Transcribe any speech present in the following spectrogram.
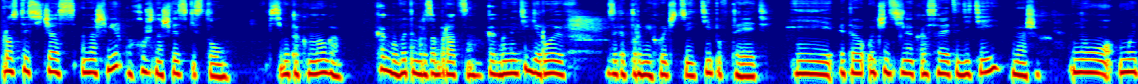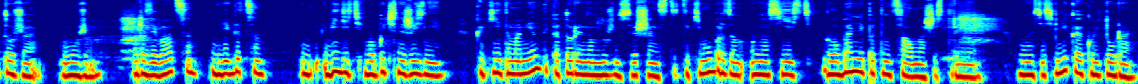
Просто сейчас наш мир похож на шведский стол. Всего так много. Как бы в этом разобраться? Как бы найти героев, за которыми хочется идти, повторять? И это очень сильно касается детей наших. Но мы тоже можем развиваться, двигаться, видеть в обычной жизни какие-то моменты, которые нам нужно совершенствовать. Таким образом, у нас есть глобальный потенциал в нашей стране. У нас есть великая культура.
